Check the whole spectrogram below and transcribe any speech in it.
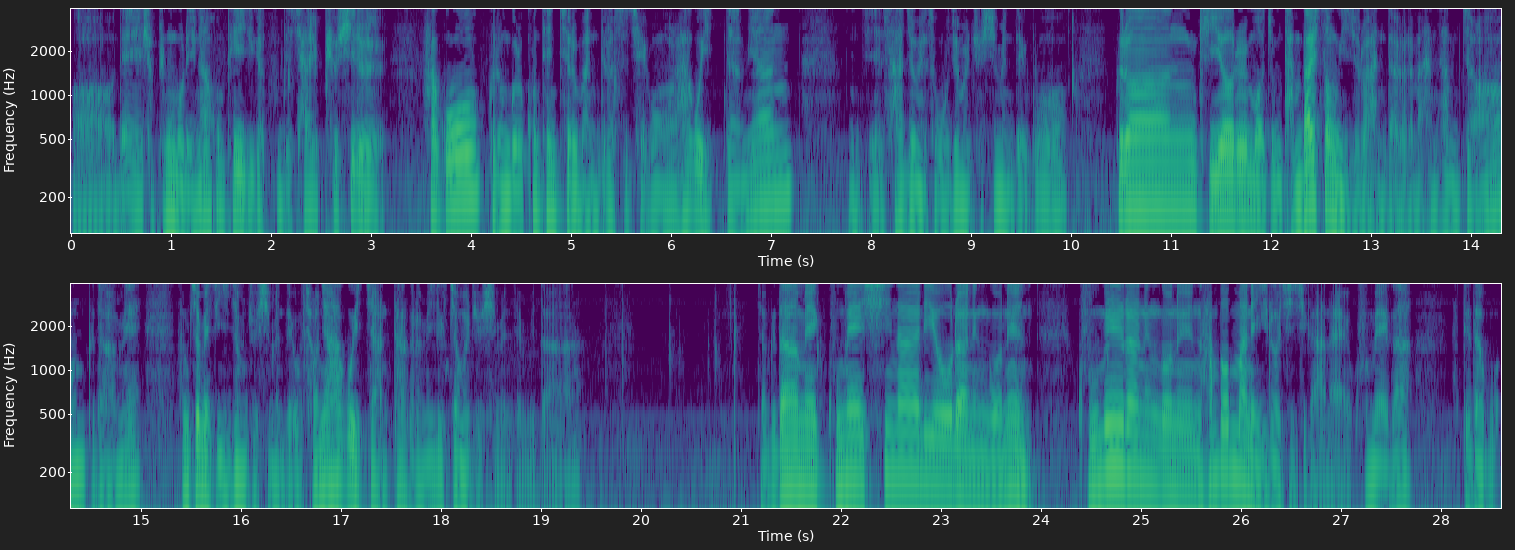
어, 내 쇼핑몰이나 홈페이지 같은 데 잘 표시를 하고 그런 걸 콘텐츠로 만들어서 제공을 하고 있다면 이제 4점에서 5점을 주시면 되고 그런 기여를 뭐 좀 단발성 위주로 한다 그러면 한 3점 그 다음에 3점에서 2점 주시면 되고 전혀 하고 있지 않다 그러면 1점을 주시면 됩니다. 자 그 다음에 구매 시나리오라는 거는 구매라는 거는 한 번만에 이루어지지가 않아요. 구매가 되다 보-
